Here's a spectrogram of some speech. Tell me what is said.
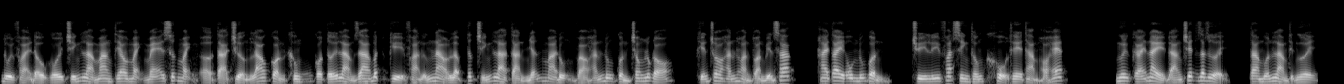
đùi phải đầu gối chính là mang theo mạnh mẽ sức mạnh ở tả trưởng lão còn không có tới làm ra bất kỳ phản ứng nào lập tức chính là tàn nhẫn mà đụng vào hắn đung quần trong lúc đó, khiến cho hắn hoàn toàn biến sắc, hai tay ôm đúng quần, truy lý phát sinh thống khổ thê thảm hò hét. Ngươi cái này đáng chết rất rưởi ta muốn làm thì ngươi.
